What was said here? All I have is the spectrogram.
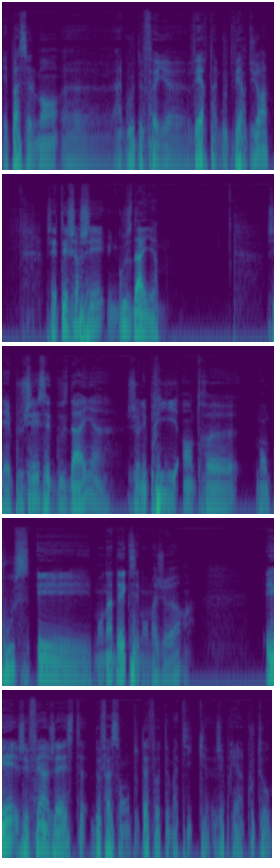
et pas seulement euh, un goût de feuilles euh, vertes, un goût de verdure, j'ai été chercher une gousse d'ail. J'ai épluché cette gousse d'ail, je l'ai pris entre mon pouce et mon index et mon majeur. Et j'ai fait un geste de façon tout à fait automatique. J'ai pris un couteau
